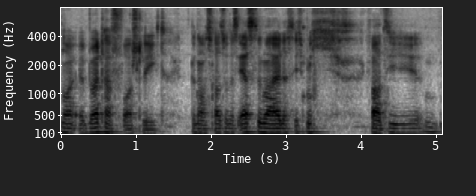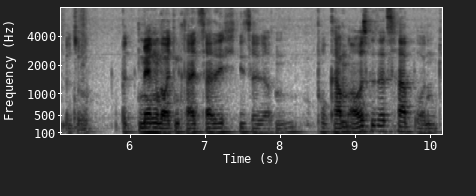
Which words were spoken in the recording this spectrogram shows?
neue Wörter vorschlägt. Genau, es war so das erste Mal, dass ich mich quasi also mit mehreren Leuten gleichzeitig diese ähm, Programm ausgesetzt habe und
